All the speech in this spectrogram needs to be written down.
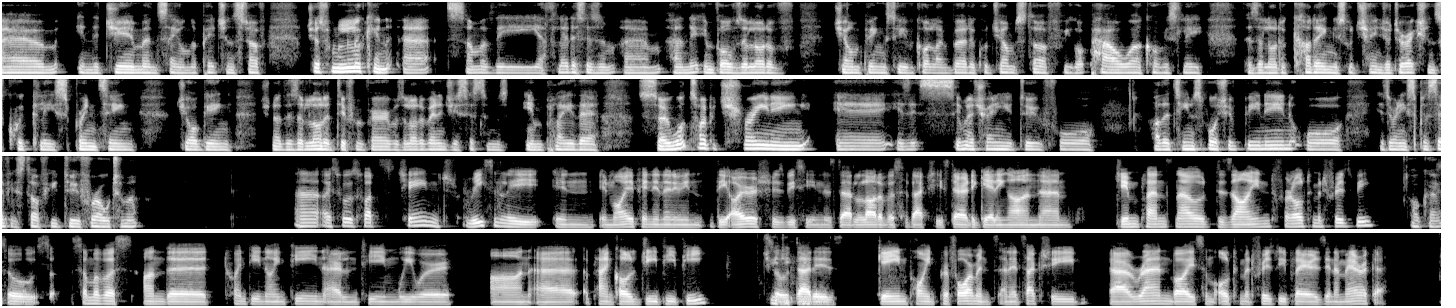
um, in the gym and say on the pitch and stuff. Just from looking at some of the athleticism, um, and it involves a lot of jumping. So you've got like vertical jump stuff. You've got power work, obviously. There's a lot of cutting, so change of directions quickly, sprinting, jogging. You know, there's a lot of different variables, a lot of energy systems in play there. So, what type of training uh, is it? Similar training you do for other team sports you've been in, or is there any specific stuff you do for Ultimate? Uh, I suppose what's changed recently, in in my opinion, I mean, the Irish frisbee scene is that a lot of us have actually started getting on um, gym plans now designed for ultimate frisbee. Okay. So, so, some of us on the 2019 Ireland team, we were on a, a plan called GPP. GDP. So that is game point performance, and it's actually uh, ran by some ultimate frisbee players in America.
